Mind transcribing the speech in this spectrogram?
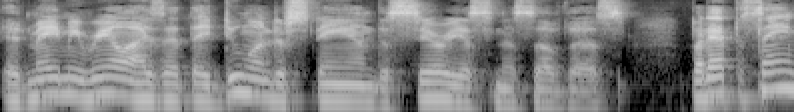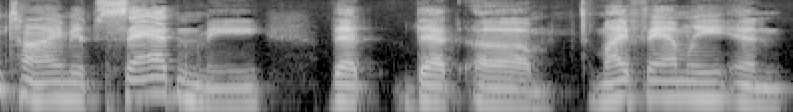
It made me realize that they do understand the seriousness of this but at the same time, it saddened me that that um, my family and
